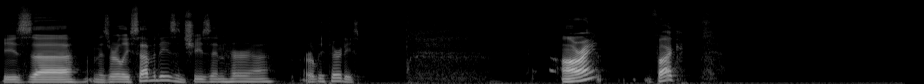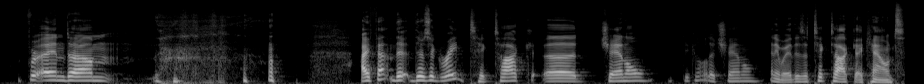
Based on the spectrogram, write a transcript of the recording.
He's uh, in his early 70s and she's in her uh, early 30s. All right. Fuck. For and um I found there's a great TikTok uh, channel. Do you call it a channel? Anyway, there's a TikTok account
